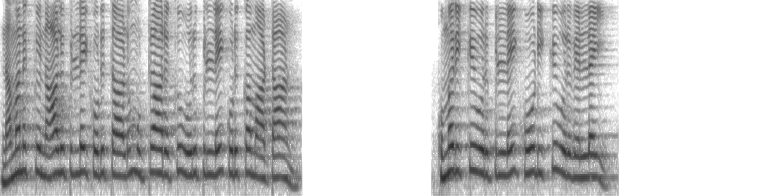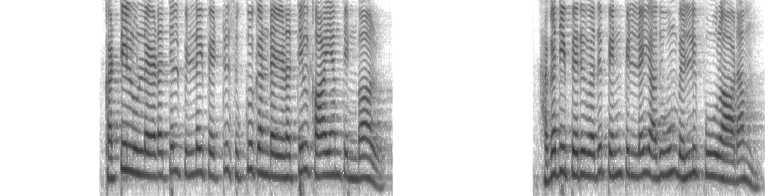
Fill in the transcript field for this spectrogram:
நமனுக்கு நாலு பிள்ளை கொடுத்தாலும் உற்றாருக்கு ஒரு பிள்ளை கொடுக்க மாட்டான். குமரிக்கு ஒரு பிள்ளை கோடிக்கு ஒரு வெள்ளை. கட்டில் உள்ள இடத்தில் பிள்ளை பெற்று சுக்கு கண்ட இடத்தில் காயம் தின்பாள். அகதி பெறுவது பெண் பிள்ளை அதுவும் வெள்ளிப்பூராடம்.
